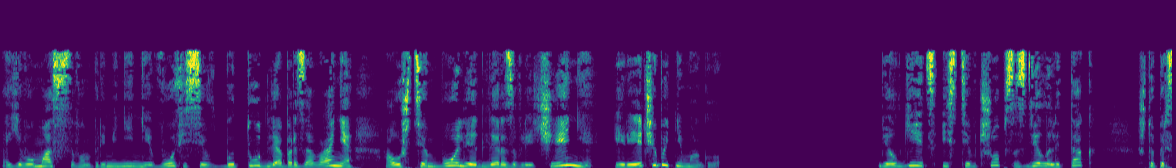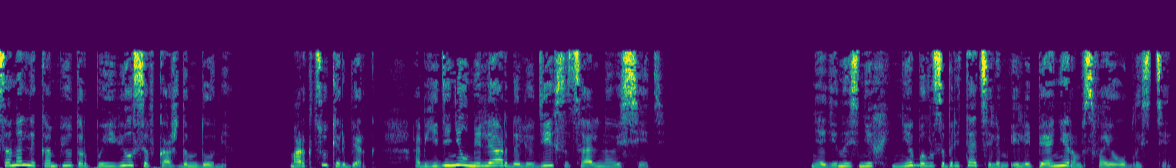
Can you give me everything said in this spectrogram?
О его массовом применении в офисе, в быту, для образования, а уж тем более для развлечения, и речи быть не могло. Билл Гейтс и Стив Джобс сделали так, что персональный компьютер появился в каждом доме. Марк Цукерберг объединил миллиарды людей в социальную сеть. Ни один из них не был изобретателем или пионером в своей области,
